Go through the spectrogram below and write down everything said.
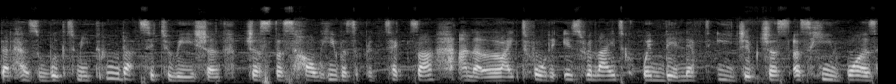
that has worked me through that situation, just as how He was a protector and a light for the Israelites when they left Egypt, just as He was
